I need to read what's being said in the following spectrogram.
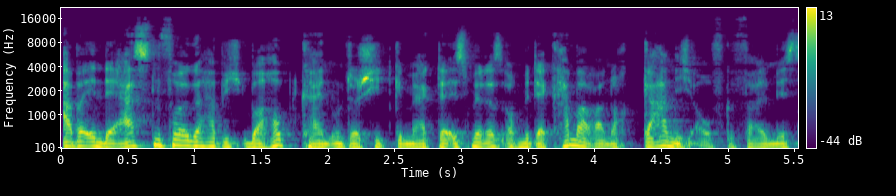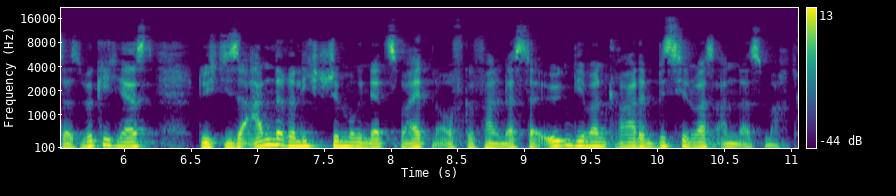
Aber in der ersten Folge habe ich überhaupt keinen Unterschied gemerkt. Da ist mir das auch mit der Kamera noch gar nicht aufgefallen. Mir ist das wirklich erst durch diese andere Lichtstimmung in der zweiten aufgefallen, dass da irgendjemand gerade ein bisschen was anders macht.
